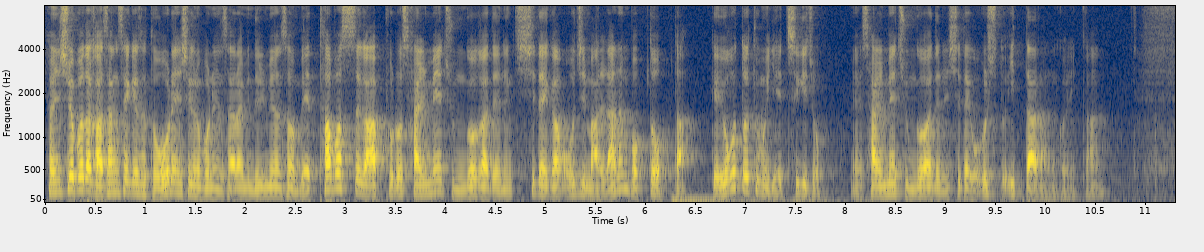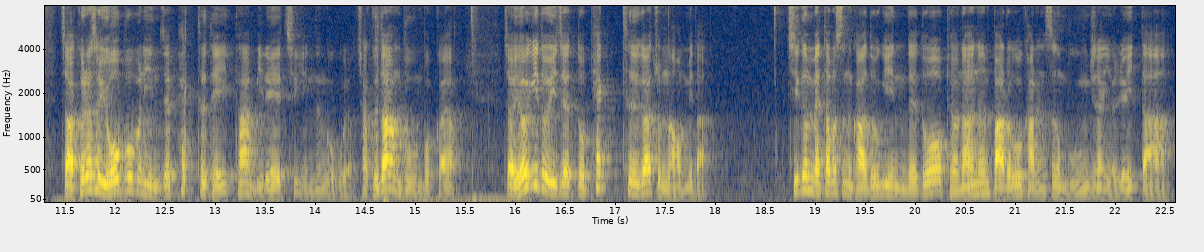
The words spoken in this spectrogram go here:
현실보다 가상세계에서 더 오랜 시간을 보낸 사람이 늘면서 메타버스가 앞으로 삶의 준거가 되는 시대가 오지 말라는 법도 없다. 그러니까 이것도 어떻게 보면 예측이죠. 예, 삶의 준거가 되는 시대가 올 수도 있다라는 거니까. 자, 그래서 이 부분이 이제 팩트, 데이터, 미래 예측이 있는 거고요. 자, 그 다음 부분 볼까요? 자, 여기도 이제 또 팩트가 좀 나옵니다. 지금 메타버스는 가독인데도 변화는 빠르고 가능성은 무궁무진하게 열려 있다.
